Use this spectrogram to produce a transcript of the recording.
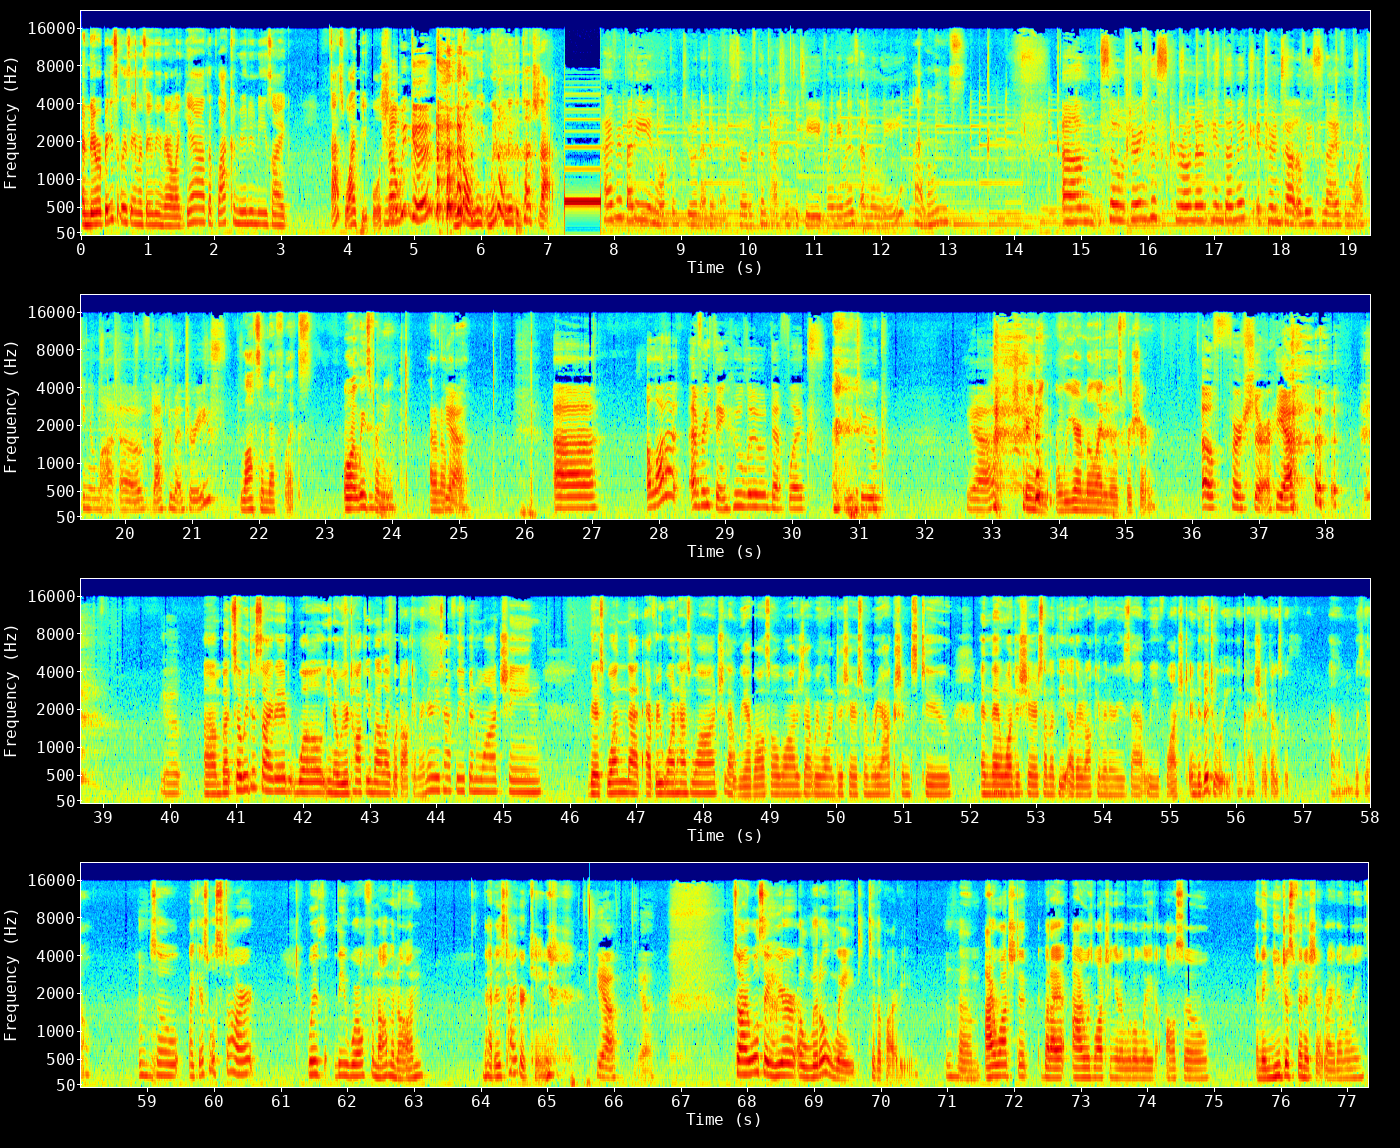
and they were basically saying the same thing. They were like, "Yeah, the black community is like, that's white people shit. No, we good. we don't need we don't need to touch that." Hi, everybody, and welcome to another episode of Compassion Fatigue. My name is Emily. I'm Elise. Um, so during this corona pandemic, it turns out Elise and I have been watching a lot of documentaries. Lots of Netflix. Well, at least for me. I don't know Yeah. about Uh, a lot of everything Hulu, Netflix, YouTube. yeah. Streaming, and we are millennials for sure. Oh, for sure. Yeah. yep. Um, but so we decided, well, you know, we were talking about like what documentaries have we been watching. There's one that everyone has watched that we have also watched that we wanted to share some reactions to, and then wanted to share some of the other documentaries that we've watched individually and kind of share those with, um, with y'all. So I guess we'll start with the world phenomenon that is Tiger King. Yeah. Yeah. So I will say we're a little late to the party. Um, I watched it, but I I was watching it a little late also. And then you just finished it, right, Emily?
